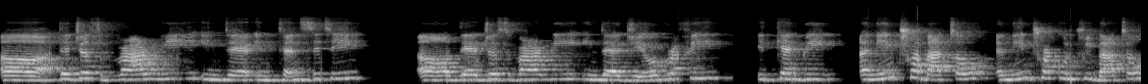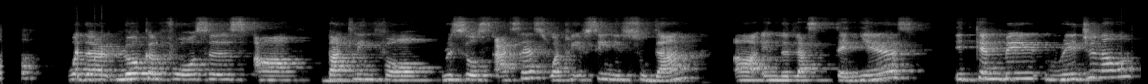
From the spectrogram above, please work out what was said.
Uh, they just vary in their intensity. Uh, they just vary in their geography. It can be an intra battle, an intra country battle, whether local forces are battling for resource access, what we have seen in Sudan uh, in the last 10 years. It can be regional,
